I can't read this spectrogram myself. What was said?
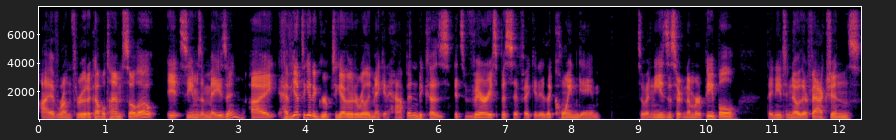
I have run through it a couple times solo. It seems amazing. I have yet to get a group together to really make it happen because it's very specific. It is a coin game. So it needs a certain number of people. They need to know their factions.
